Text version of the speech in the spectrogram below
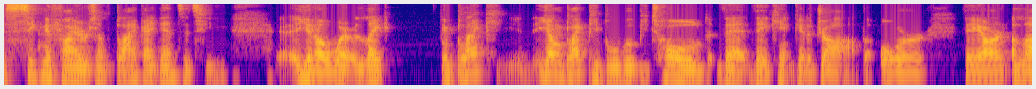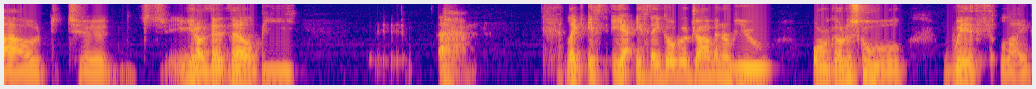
signifiers of black identity. Eh, you know, where like black young black people will be told that they can't get a job or they aren't allowed to you know that they'll be um, like if yeah if they go to a job interview or go to school with like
